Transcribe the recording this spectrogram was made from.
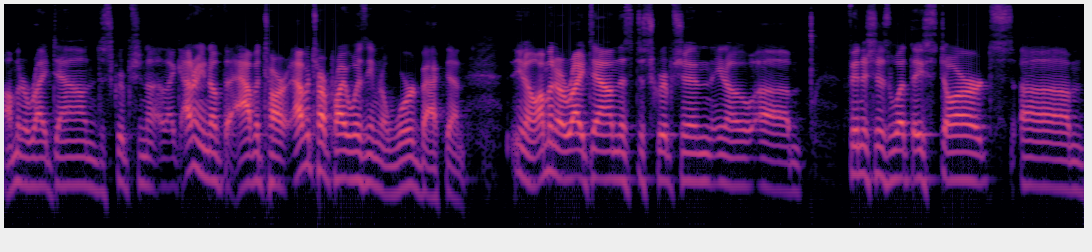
"I'm going to write down description." Like I don't even know if the avatar avatar probably wasn't even a word back then you know, I'm going to write down this description, you know, um, finishes what they start, um,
